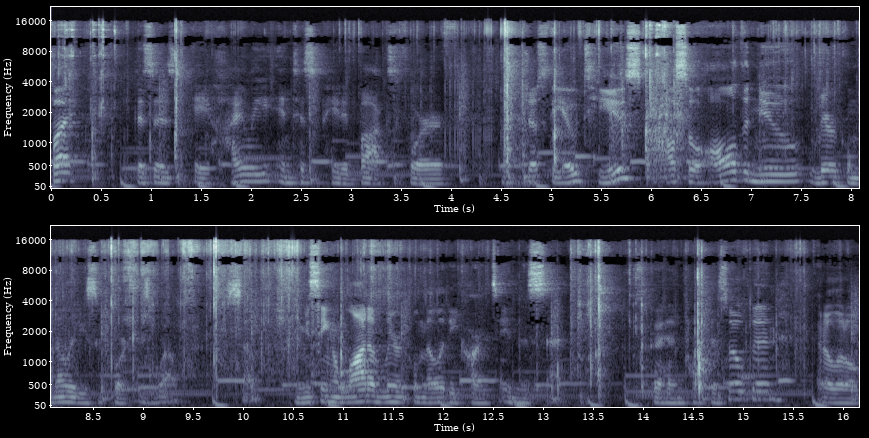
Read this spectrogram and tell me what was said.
but this is a highly anticipated box for just the OTs, also all the new lyrical melody support as well. So I'm be seeing a lot of lyrical melody cards in this set. Go ahead and pop this open. Got a little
